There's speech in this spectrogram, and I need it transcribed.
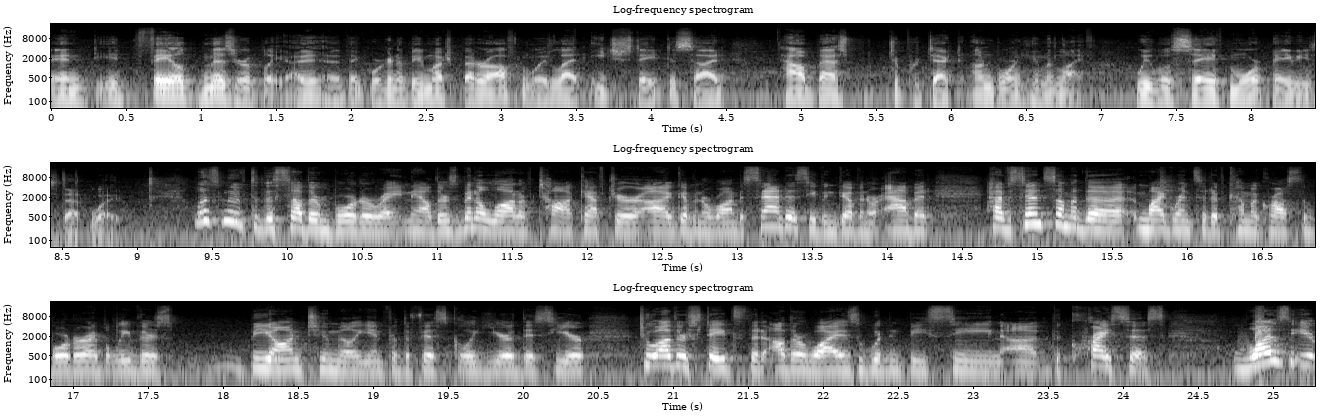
And it failed miserably. I, I think we're going to be much better off when we let each state decide how best to protect unborn human life. We will save more babies that way. Let's move to the southern border right now. There's been a lot of talk after uh, Governor Ron DeSantis, even Governor Abbott, have sent some of the migrants that have come across the border. I believe there's beyond 2 million for the fiscal year this year to other states that otherwise wouldn't be seeing uh, the crisis. Was it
